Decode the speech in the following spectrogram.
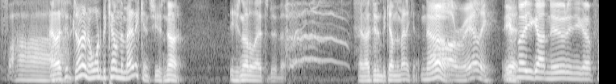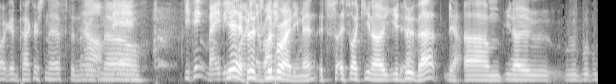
Fuck. And I said, Don't, I want to become the mannequin. She goes, No, he's not allowed to do that. and I didn't become the mannequin. no. Oh, really? Even Yeah. though you got nude and you got fucking pecker sniffed and there's Oh, no. man. Do you think maybe? Yeah, weren't but it's the running- liberating, man. It's it's like you know you Yeah. do that. Yeah. Um, you know, w- w-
